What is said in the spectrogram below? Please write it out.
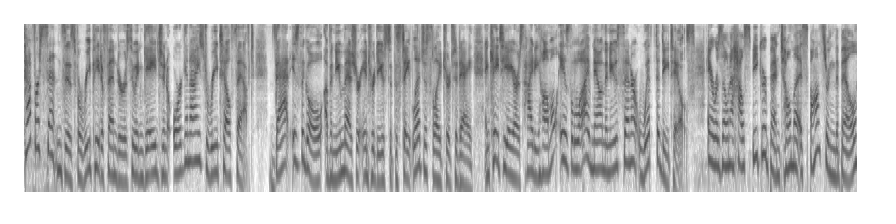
Tougher sentences for repeat offenders who engage in organized retail theft. That is the goal of a new measure introduced at the state legislature today. And KTAR's Heidi Hummel is live now in the news center with the details. Arizona House Speaker Ben Toma is sponsoring the bill.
